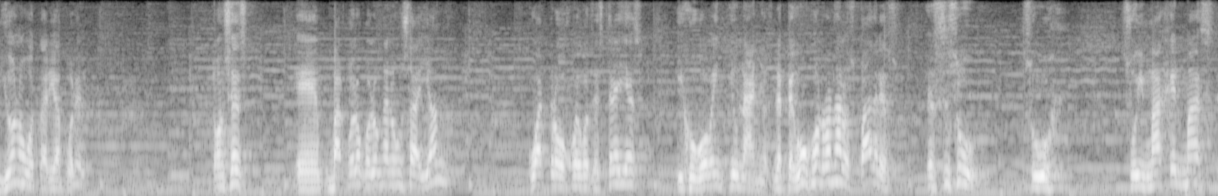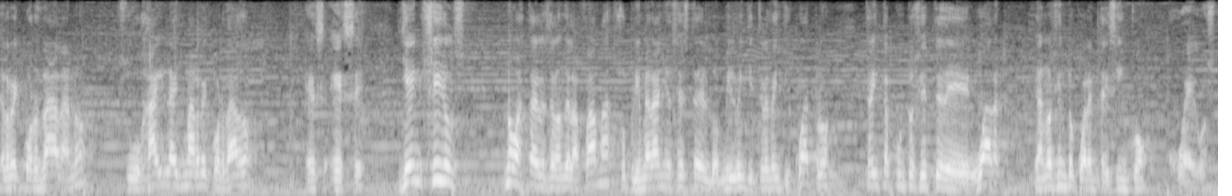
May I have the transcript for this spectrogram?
yo no votaría por él. Entonces, eh, Colón ganó un Sayán, cuatro juegos de estrellas y jugó 21 años. Le pegó un jorrón a los padres. Esa es su, su, su imagen más recordada, ¿no? Su highlight más recordado es ese. James Shields no va a estar en el Salón de la Fama. Su primer año es este del 2023-24. 30.7 de WAR. Ganó 145 juegos.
